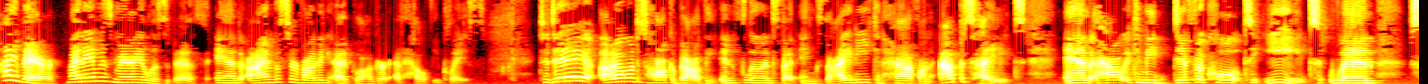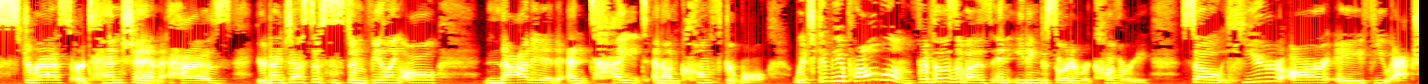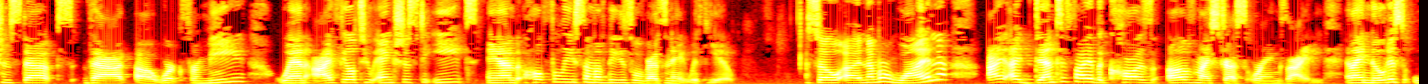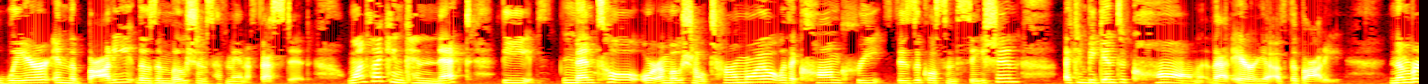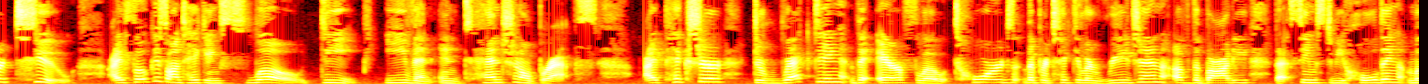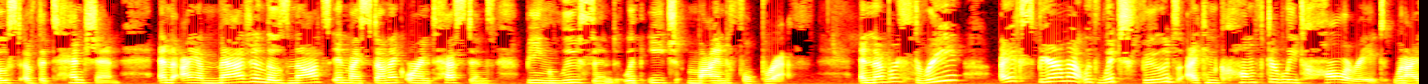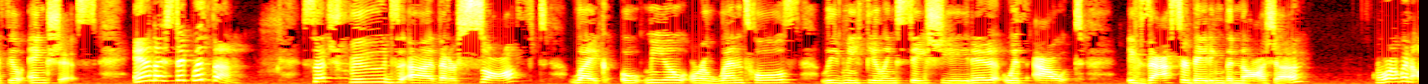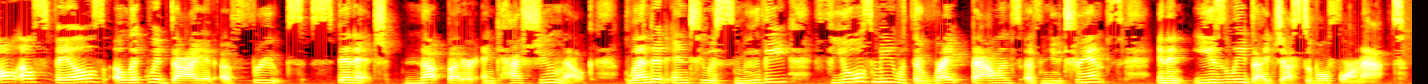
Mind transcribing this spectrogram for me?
Hi there, my name is Mary Elizabeth, and I'm the surviving ed blogger at HealthyPlace. Today, I want to talk about the influence that anxiety can have on appetite and how it can be difficult to eat when stress or tension has your digestive system feeling all knotted and tight and uncomfortable, which can be a problem for those of us in eating disorder recovery. So here are a few action steps that uh, work for me when I feel too anxious to eat, and hopefully some of these will resonate with you. So uh, number one, I identify the cause of my stress or anxiety, and I notice where in the body those emotions have manifested. Once I can connect the mental or emotional turmoil with a concrete physical sensation, I can begin to calm that area of the body. Number two, I focus on taking slow, deep, even, intentional breaths. I picture directing the airflow towards the particular region of the body that seems to be holding most of the tension and I imagine those knots in my stomach or intestines being loosened with each mindful breath. And number three, I experiment with which foods I can comfortably tolerate when I feel anxious, and I stick with them. Such foods uh, that are soft, like oatmeal or lentils, leave me feeling satiated without exacerbating the nausea. Or when all else fails, a liquid diet of fruits, spinach, nut butter, and cashew milk blended into a smoothie fuels me with the right balance of nutrients in an easily digestible format.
